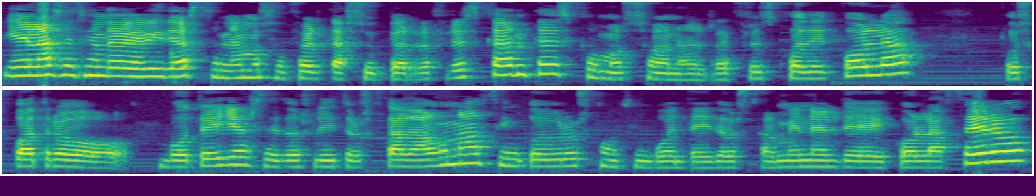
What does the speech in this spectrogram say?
Y en la sección de bebidas tenemos ofertas súper refrescantes, como son el refresco de cola, pues 4 botellas de 2 litros cada una, 5 euros con 52. También el de cola cero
